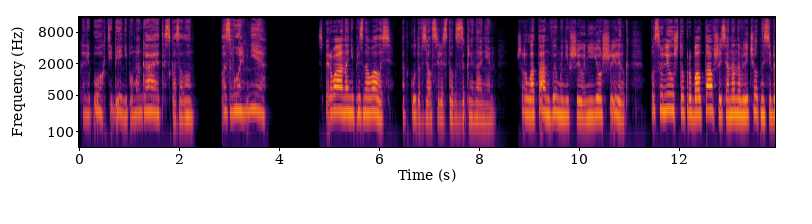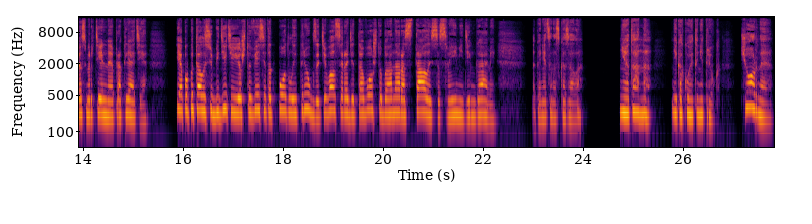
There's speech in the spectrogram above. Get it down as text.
«Коли Бог тебе не помогает», — сказал он, — «позволь мне». Сперва она не признавалась, откуда взялся листок с заклинанием. Шарлатан, выманивший у нее шиллинг, посулил, что, проболтавшись, она навлечет на себя смертельное проклятие. Я попыталась убедить ее, что весь этот подлый трюк затевался ради того, чтобы она рассталась со своими деньгами. Наконец она сказала, «Нет, Анна, никакой это не трюк. Черная,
